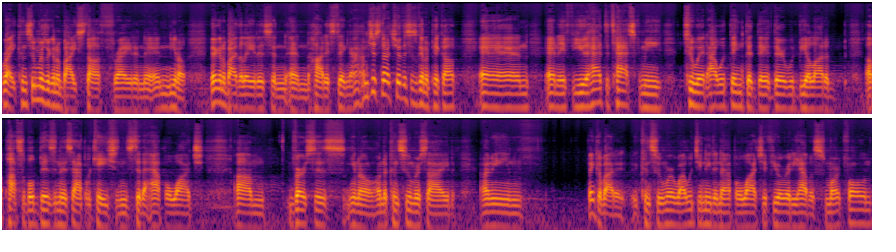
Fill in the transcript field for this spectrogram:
Right, consumers are going to buy stuff, right, and and you know they're going to buy the latest and, and hottest thing. I'm just not sure this is going to pick up, and and if you had to task me to it, I would think that there there would be a lot of uh, possible business applications to the Apple Watch. Um, versus you know on the consumer side i mean think about it consumer why would you need an apple watch if you already have a smartphone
